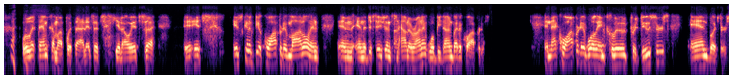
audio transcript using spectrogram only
we'll let them come up with that. It's it's you know it's uh, it's it's going to be a cooperative model, and and and the decisions on how to run it will be done by the cooperative. And that cooperative will include producers and butchers.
